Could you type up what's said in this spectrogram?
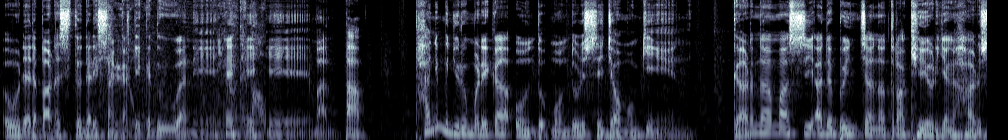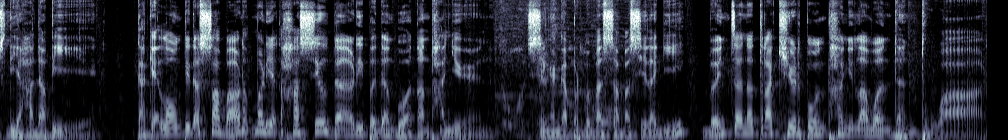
udah dapat restu dari sang kakek kedua nih. Hehehe, mantap hanya menyuruh mereka untuk mundur sejauh mungkin karena masih ada bencana terakhir yang harus dia hadapi. Kakek Long tidak sabar melihat hasil dari pedang buatan Tan Yun. Sehingga gak perlu basa-basi lagi, bencana terakhir pun Tan Yun lawan dan tuar.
